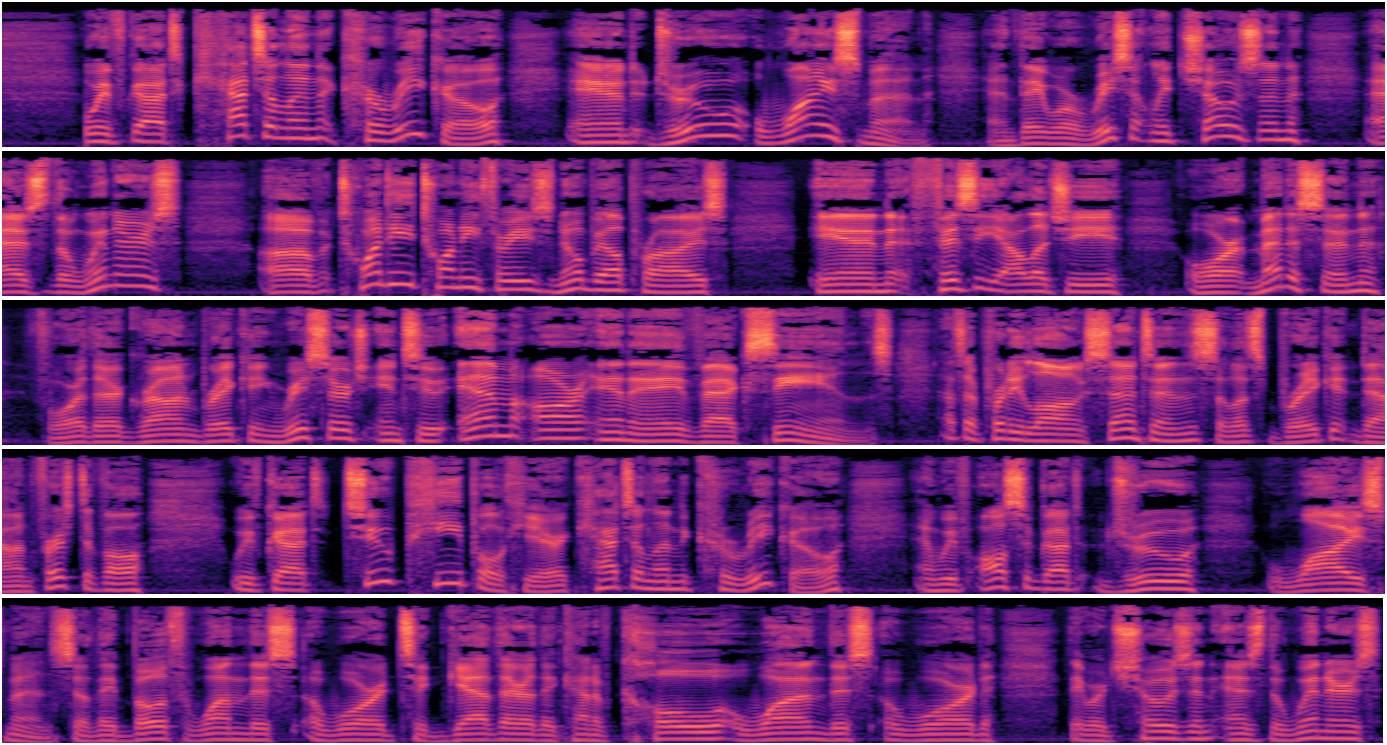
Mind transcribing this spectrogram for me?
We've got Katalin Kariko and Drew Weissman, and they were recently chosen as the winners of 2023's Nobel Prize in physiology or medicine for their groundbreaking research into mRNA vaccines. That's a pretty long sentence, so let's break it down. First of all, we've got two people here, Katalin Kariko, and we've also got Drew Weissman. So they both won this award together. They kind of co won this award. They were chosen as the winners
